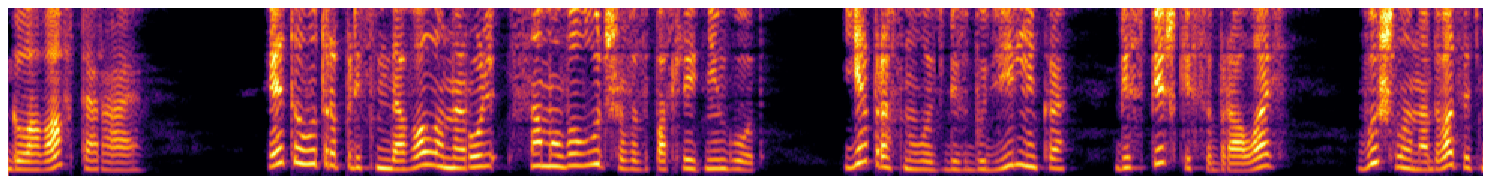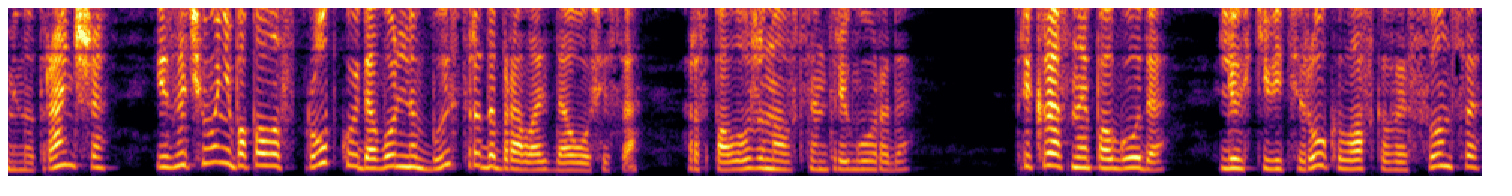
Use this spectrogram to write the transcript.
Глава вторая. Это утро претендовало на роль самого лучшего за последний год. Я проснулась без будильника, без спешки собралась, вышла на 20 минут раньше, из-за чего не попала в пробку и довольно быстро добралась до офиса, расположенного в центре города. Прекрасная погода, легкий ветерок и ласковое солнце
